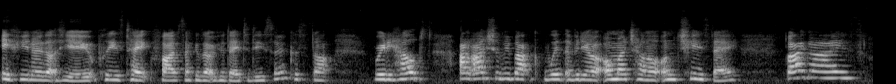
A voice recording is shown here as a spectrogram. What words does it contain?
if you know that's you, please take five seconds out of your day to do so because that really helps. And I shall be back with a video on my channel on Tuesday. Bye guys!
